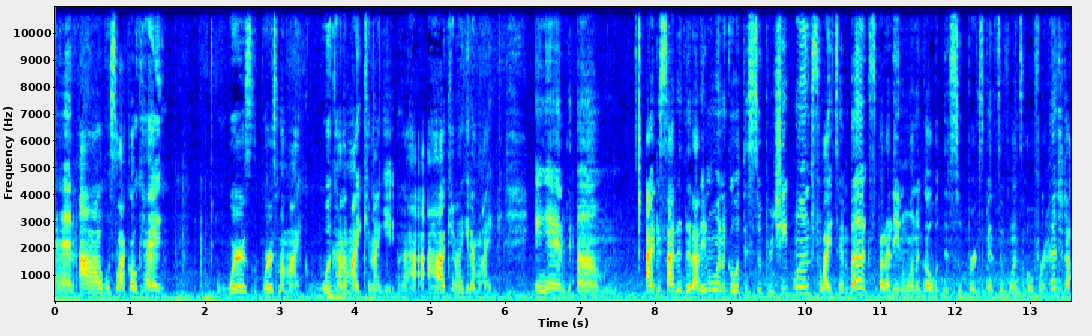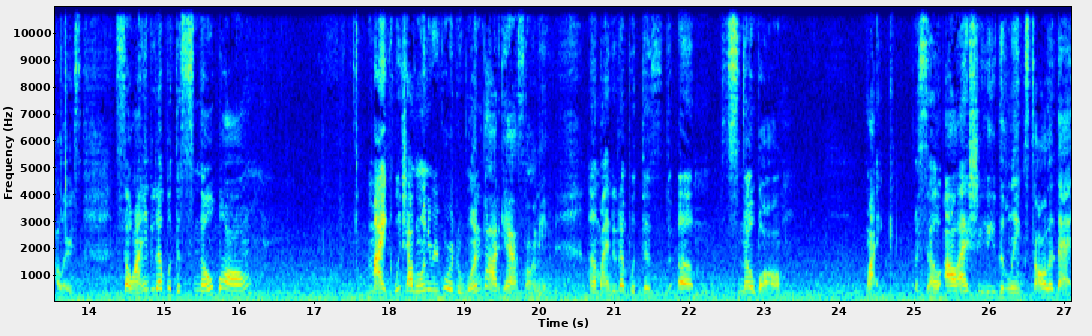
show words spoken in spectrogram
And I was like, okay, where's where's my mic? What kind of mic can I get? How, how can I get a mic? And um, I decided that I didn't want to go with the super cheap ones for like 10 bucks, but I didn't want to go with the super expensive ones over $100. So I ended up with the Snowball mic, which I've only recorded one podcast on it. Um, I ended up with this um, Snowball mic so I'll actually leave the links to all of that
